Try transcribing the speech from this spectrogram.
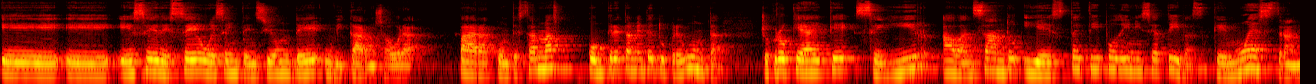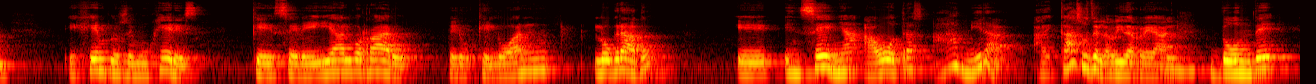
eh, eh, ese deseo, esa intención de ubicarnos. Ahora, para contestar más concretamente tu pregunta, yo creo que hay que seguir avanzando y este tipo de iniciativas que muestran ejemplos de mujeres que se veía algo raro, pero que lo han logrado, eh, enseña a otras, ah, mira, hay casos de la vida real donde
